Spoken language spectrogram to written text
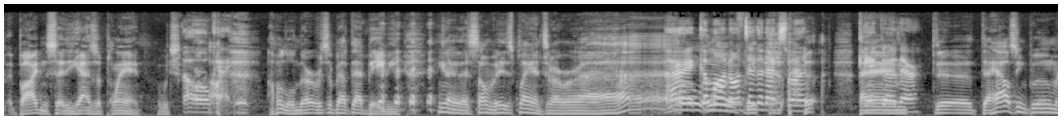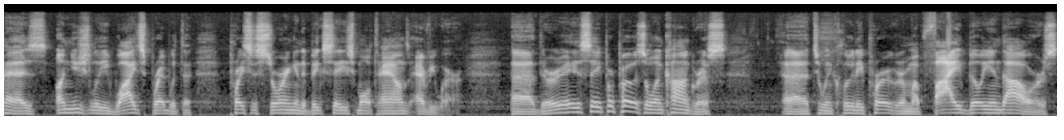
Biden said he has a plan, which Oh, okay. I'm a little nervous about that baby. you know, that some of his plans are. Uh, All right, come on, on to the next one. Can't go there. The the housing boom has unusually widespread with the prices soaring in the big cities, small towns, everywhere. Uh, there is a proposal in Congress uh, to include a program of five billion dollars.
